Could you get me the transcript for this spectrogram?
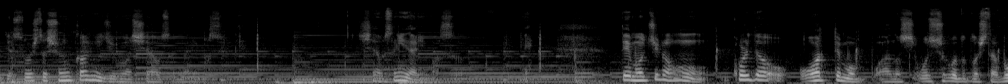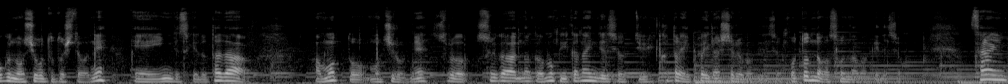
んでそうした瞬間に自分は幸せになりますよね。幸せになります、ね、でもちろんこれで終わってもあのお仕事としては僕のお仕事としてはね、えー、いいんですけどただあもっともちろんねそれがそれがなんかうまくいかないんですよっていう方がいっぱいいらっしゃるわけですよ。ほとんどがそうなわけですよ。さらに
